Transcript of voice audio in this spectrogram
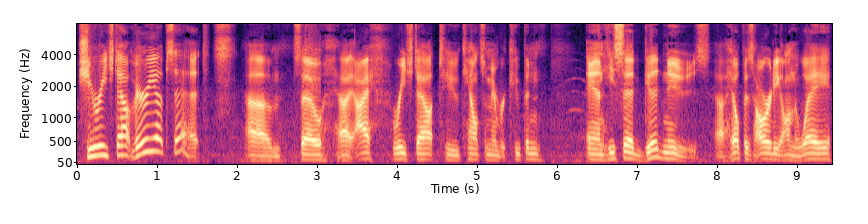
she reached out very upset. Um, so uh, I reached out to Councilmember Kupin, and he said, Good news. Uh, help is already on the way.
